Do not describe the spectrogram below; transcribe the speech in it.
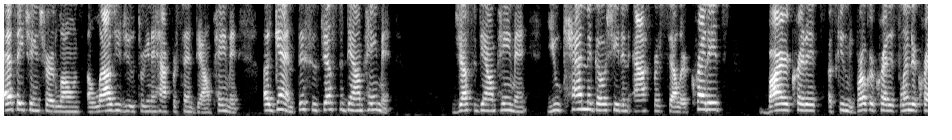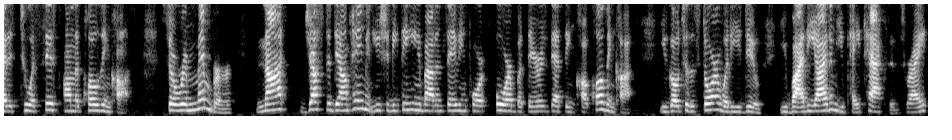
FHA insured loans allows you to do 3.5% down payment. Again, this is just a down payment. Just a down payment. You can negotiate and ask for seller credits, buyer credits, excuse me, broker credits, lender credits to assist on the closing costs. So remember, not just a down payment you should be thinking about and saving for, for, but there is that thing called closing costs. You go to the store, what do you do? You buy the item, you pay taxes, right?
